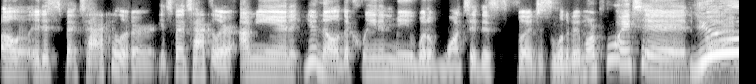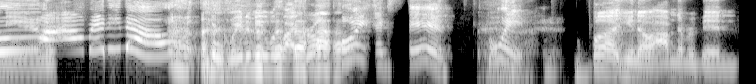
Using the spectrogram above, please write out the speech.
Oh, it is spectacular. It's spectacular. I mean, you know, the queen and me would have wanted this foot just a little bit more pointed. You but I already know. the queen and me was like, girl, point, extend, point. But, you know, I've never been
